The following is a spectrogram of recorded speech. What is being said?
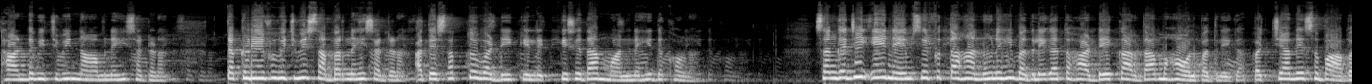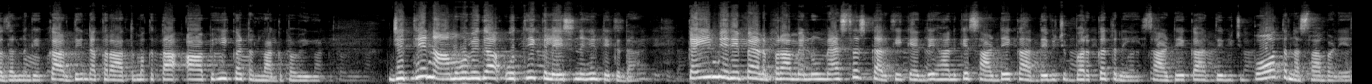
ਠੰਡ ਵਿੱਚ ਵੀ ਨਾਮ ਨਹੀਂ ਛੱਡਣਾ, ਤਕਲੀਫ ਵਿੱਚ ਵੀ ਸਬਰ ਨਹੀਂ ਛੱਡਣਾ ਅਤੇ ਸਭ ਤੋਂ ਵੱਡੀ ਕਿਸੇ ਦਾ ਮਨ ਨਹੀਂ ਦਿਖਾਉਣਾ। ਸੰਗਤ ਜੀ, ਇਹ ਨੇਮ ਸਿਰਫ ਤੁਹਾਨੂੰ ਨਹੀਂ ਬਦਲੇਗਾ, ਤੁਹਾਡੇ ਘਰ ਦਾ ਮਾਹੌਲ ਬਦਲੇਗਾ। ਬੱਚਿਆਂ ਦੇ ਸੁਭਾਅ ਬਦਲਣਗੇ, ਘਰ ਦੀ ਨਕਾਰਾਤਮਕਤਾ ਆਪ ਹੀ ਘਟਣ ਲੱਗ ਪਵੇਗੀ। ਜਿੱਥੇ ਨਾਮ ਹੋਵੇਗਾ, ਉੱਥੇ ਕਲੇਸ਼ ਨਹੀਂ ਟਿਕਦਾ। ਕਈ ਮੇਰੇ ਭੈਣ ਭਰਾ ਮੈਨੂੰ ਮੈਸੇਜ ਕਰਕੇ ਕਹਿੰਦੇ ਹਨ ਕਿ ਸਾਡੇ ਘਰ ਦੇ ਵਿੱਚ ਬਰਕਤ ਨਹੀਂ, ਸਾਡੇ ਘਰ ਦੇ ਵਿੱਚ ਬਹੁਤ ਨਸ਼ਾ ਬਣਿਆ।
